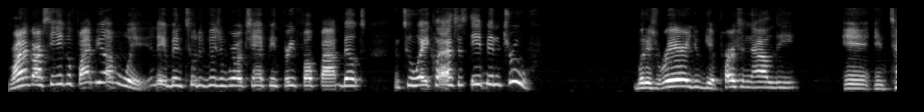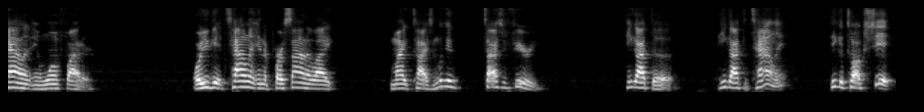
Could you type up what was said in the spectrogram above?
Ryan Garcia could fight me over with. And they've been two division world champion, three, four, five belts and two weight classes. It been the truth. But it's rare you get personality and, and talent in one fighter. Or you get talent in a persona like Mike Tyson. Look at Tyson Fury. He got the he got the talent. He could talk shit.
